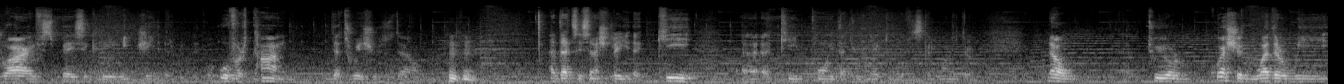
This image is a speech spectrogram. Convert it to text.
drives basically over time that ratios down, and that's essentially a key uh, a key point that we make in the fiscal monitor. Now, to your question, whether we,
